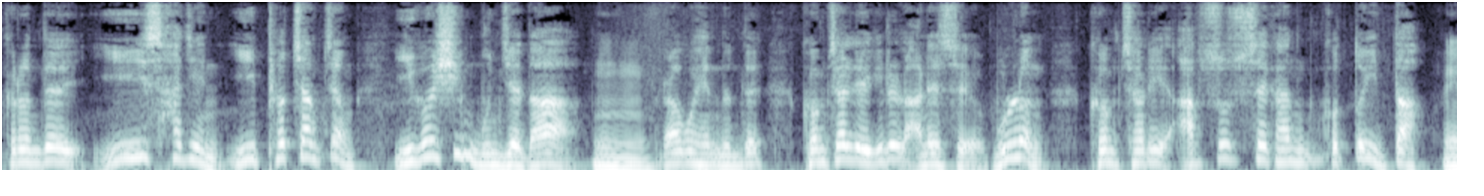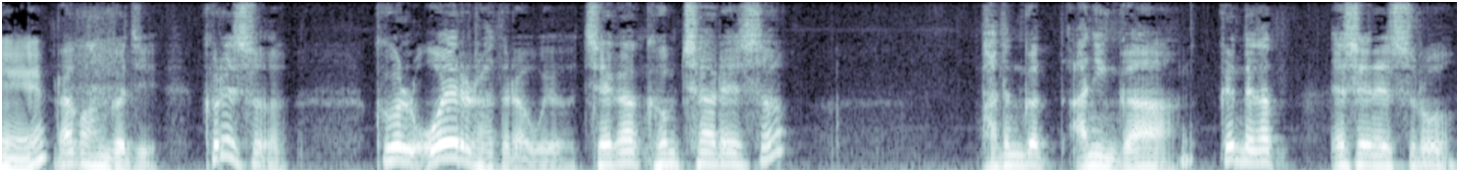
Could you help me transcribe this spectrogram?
그런데 이 사진, 이 표창장 이것이 문제다라고 음. 했는데 검찰 얘기를 안 했어요. 물론 검찰이 압수수색한 것도 있다라고 예. 한 거지. 그래서 그걸 오해를 하더라고요. 제가 검찰에서 받은 것 아닌가. 그 내가 SNS로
